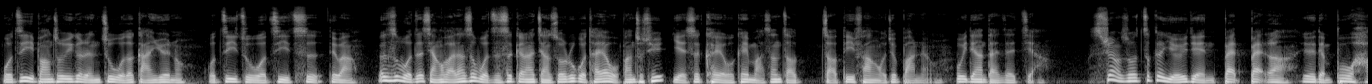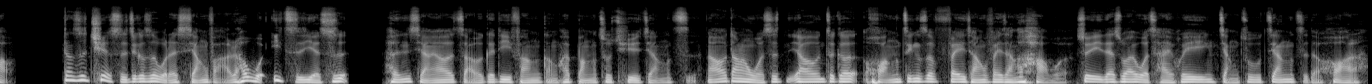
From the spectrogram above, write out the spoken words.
我自己帮助一个人住我都甘愿哦，我自己煮我自己吃，对吧？那是我的想法，但是我只是跟他讲说，如果他要我搬出去也是可以，我可以马上找找地方我就搬了，不一定要待在家。虽然说这个有一点 bad bad 啦，又有点不好，但是确实这个是我的想法。然后我一直也是很想要找一个地方赶快搬出去这样子。然后当然我是要这个环境是非常非常好的，所以 that's why 我才会讲出这样子的话了。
